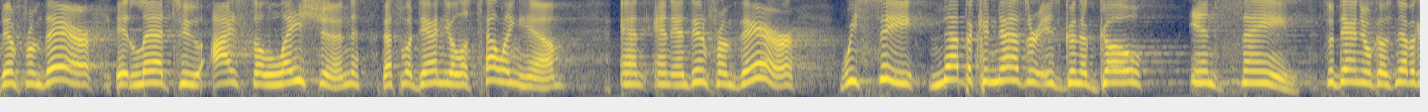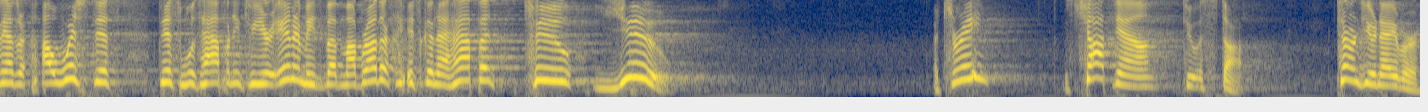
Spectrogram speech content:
Then from there, it led to isolation. That's what Daniel is telling him. And, and, and then from there, we see Nebuchadnezzar is going to go insane. So Daniel goes, Nebuchadnezzar, I wish this, this was happening to your enemies, but my brother, it's going to happen to you. A tree was chopped down to a stump. Turn to your neighbor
